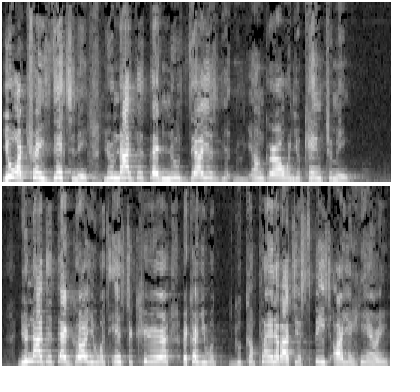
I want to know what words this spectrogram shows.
You are transitioning. You're not just that new zealous young girl when you came to me. You're not just that girl you was insecure because you would you complain about your speech or your hearing.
